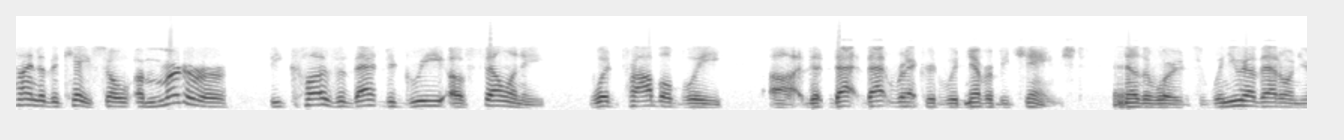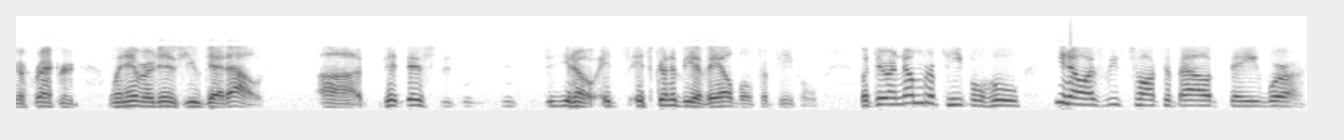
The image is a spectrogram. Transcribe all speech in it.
kind of the case. So a murderer, because of that degree of felony, would probably uh, that that that record would never be changed. In other words, when you have that on your record, whenever it is you get out, uh, this you know it's it's going to be available for people. But there are a number of people who, you know, as we've talked about, they were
